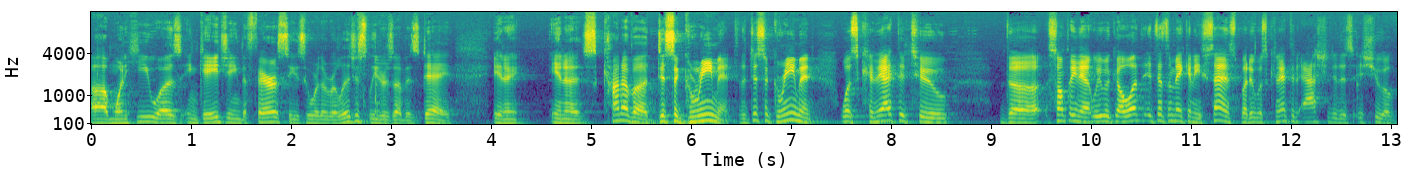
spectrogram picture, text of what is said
um, when he was engaging the Pharisees, who were the religious leaders of his day, in a, in a kind of a disagreement. The disagreement was connected to the, something that we would go, well, it doesn't make any sense, but it was connected actually to this issue of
